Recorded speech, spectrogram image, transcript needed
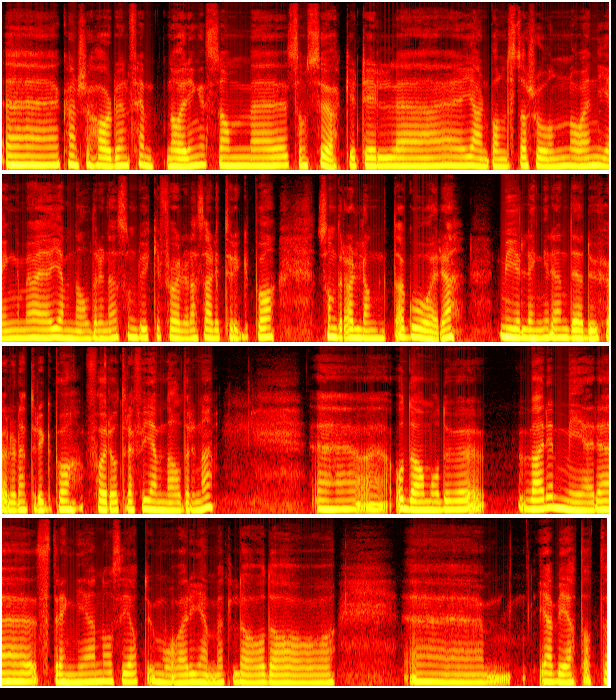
Eh, kanskje har du en 15-åring som, eh, som, søker til jernbanestasjonen og en gjeng med jevnaldrende som du ikke føler deg særlig trygg på, som drar langt av gårde, mye lenger enn det du føler deg trygg på, for å treffe jevnaldrende. Og da må du være mer streng igjen og si at du må være hjemme til da og da. og eh, Jeg vet at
